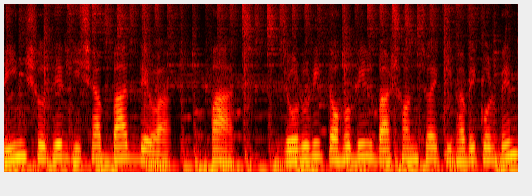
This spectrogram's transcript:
ঋণ শোধের হিসাব বাদ দেওয়া। পাঁচ, জরুরি তহবিল বা সঞ্চয় কীভাবে করবেন?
